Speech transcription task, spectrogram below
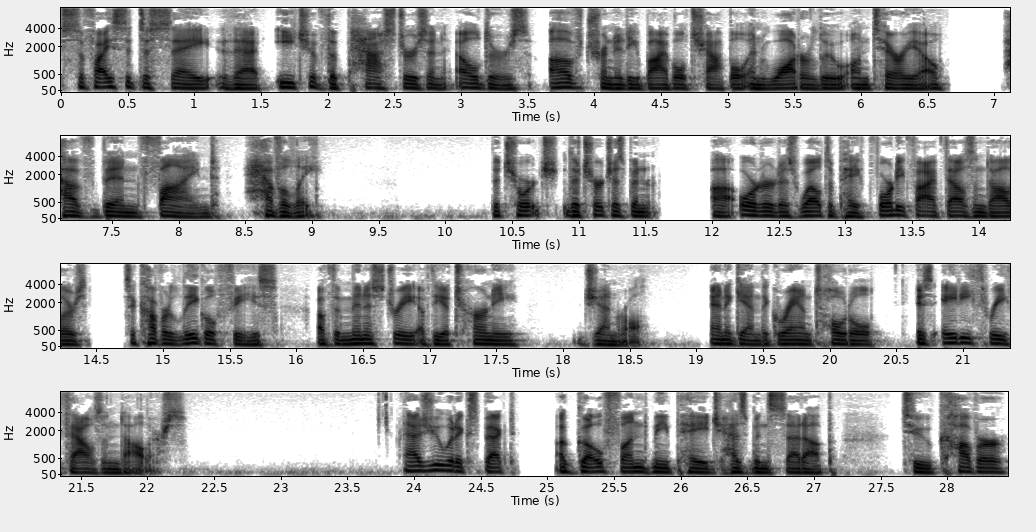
Suffice it to say that each of the pastors and elders of Trinity Bible Chapel in Waterloo, Ontario, have been fined heavily. The church, the church has been uh, ordered as well to pay $45,000 to cover legal fees of the ministry of the Attorney General. And again, the grand total is $83,000. As you would expect, a GoFundMe page has been set up to cover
